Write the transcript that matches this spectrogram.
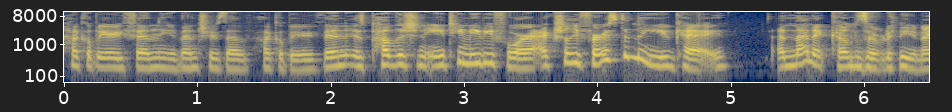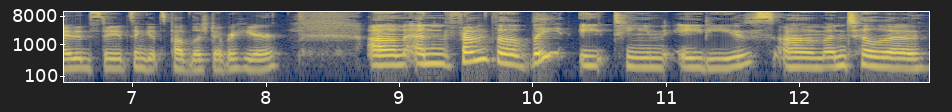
Huckleberry Finn: The Adventures of Huckleberry Finn, is published in 1884. Actually, first in the UK, and then it comes over to the United States and gets published over here. Um, and from the late 1880s um, until the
